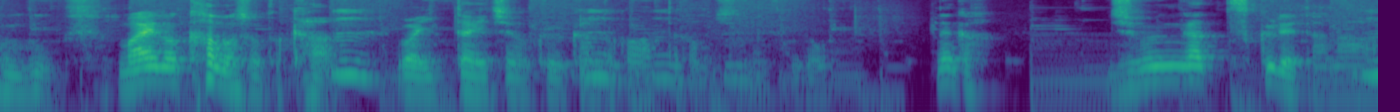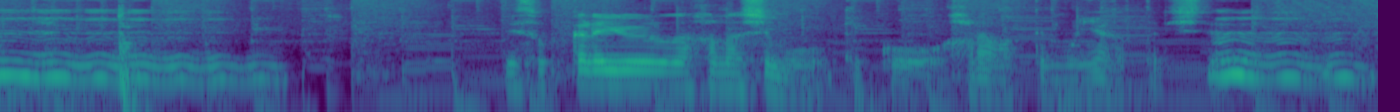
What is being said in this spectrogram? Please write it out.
前の彼女とかうん。は1対1の空間とかはあったかもしれないですけど、なんか自分が作れたなって、うんうんうんうんうんうんでそっからいろいろな話も結構腹割って盛り上がったりして、うんうんうん。うん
